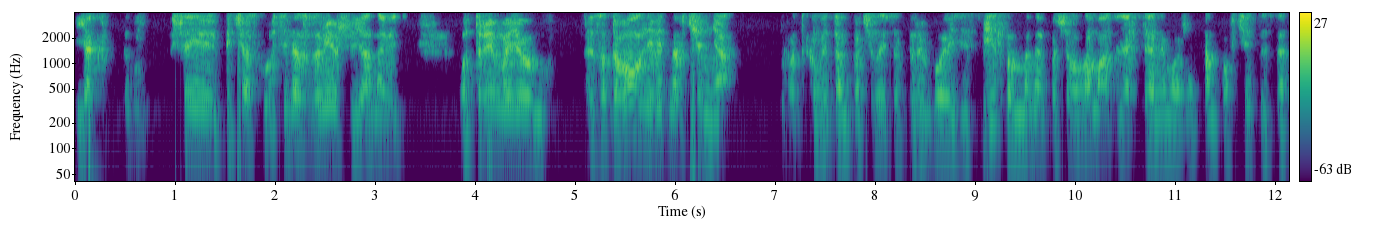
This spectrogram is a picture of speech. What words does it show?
як ще під час курсів я зрозумів, що я навіть отримую задоволення від навчання. От коли там почалися перебої зі світлом, мене почало ламати, як це я не можу там повчитися,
